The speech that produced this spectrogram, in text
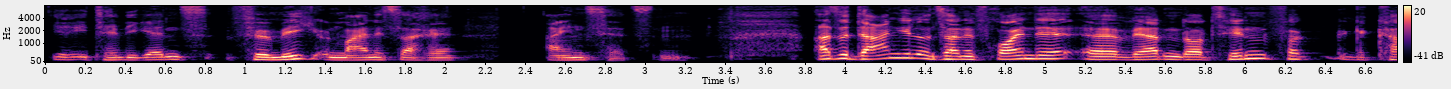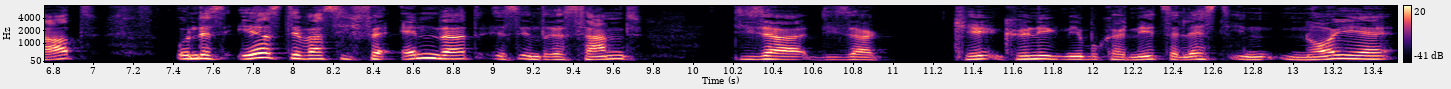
ihre Intelligenz für mich und meine Sache einsetzen. Also Daniel und seine Freunde äh, werden dorthin gekarrt. Und das Erste, was sich verändert, ist interessant. Dieser, dieser König Nebukadnezar lässt ihnen neue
